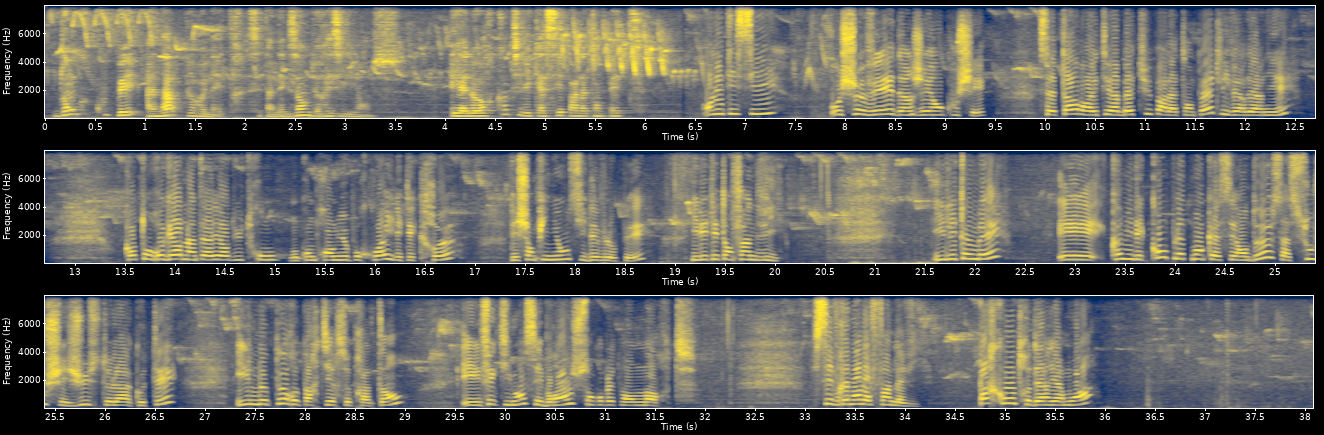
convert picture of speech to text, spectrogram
Donc coupé, un arbre peut renaître. C'est un exemple de résilience. Et alors, quand il est cassé par la tempête? On est ici, au chevet d'un géant couché. Cet arbre a été abattu par la tempête l'hiver dernier. Quand on regarde l'intérieur du tronc, on comprend mieux pourquoi. Il était creux, des champignons s'y développaient. Il était en fin de vie. Il est tombé et comme il est complètement cassé en deux, sa souche est juste là à côté, il ne peut repartir ce printemps et effectivement ses branches sont complètement mortes. C'est vraiment la fin de la vie. Par contre, derrière moi,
